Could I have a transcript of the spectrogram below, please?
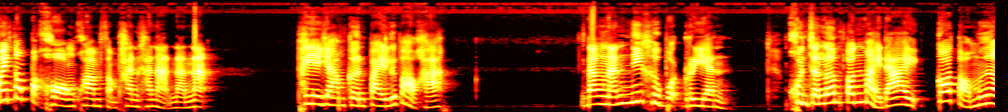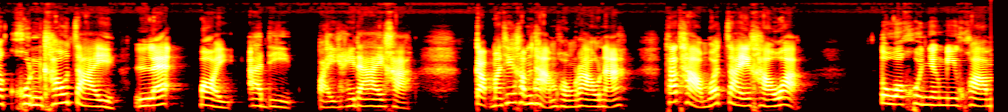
ไม่ต้องประคองความสัมพันธ์ขนาดนั้นน่ะ พยายามเกินไปหรือเปล่าคะดังนั้นนี่คือบทเรียน คุณจะเริ่มต้นใหม่ได้ ก็ต่อเมื่อคุณเข้าใจและ ปล่อยอดีตไปให้ได้ค่ะ กลับมาที่คำถามของเรานะ ถ้าถามว่าใจเขาอะตัวคุณยังมีความ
